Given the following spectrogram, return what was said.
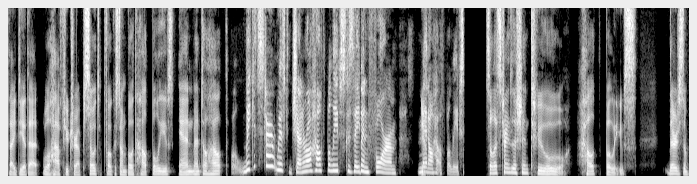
the idea that we'll have future episodes focused on both health beliefs and mental health. We could start with general health beliefs because they inform yep. mental health beliefs. So let's transition to health beliefs. There's a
